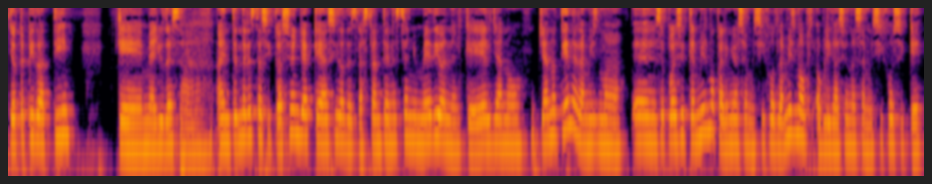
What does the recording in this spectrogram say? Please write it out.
Yo te pido a ti que me ayudes a, a, entender esta situación ya que ha sido desgastante en este año y medio en el que él ya no ya no tiene la misma eh, se puede decir que el mismo cariño hacia mis hijos la misma obligación hacia mis hijos y que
